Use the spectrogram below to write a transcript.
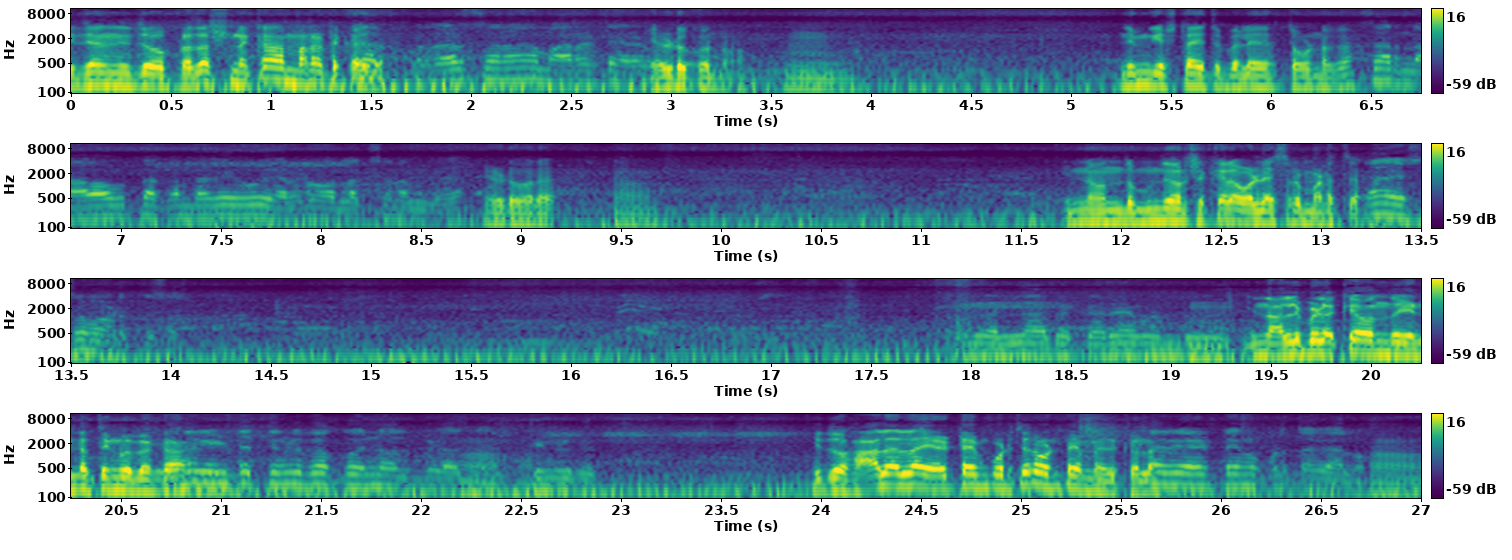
ಇದೇನು ಇದು ಪ್ರದರ್ಶನಕ್ಕ ಮಾರಾಟಕ್ಕ ಇದು? ಪ್ರದರ್ಶನ ಮಾರಾಟ ಎರಡು. ಎರಡಕ್ಕೂ ಹ್ಞೂ ನಿಮ್ಗೆ ಎಷ್ಟಾಯ್ತು ಬೆಲೆ ತೊಗೊಂಡಾಗ? ಸರ್ ನಾವು ತಗೊಂಡಾಗ ಇವು ಎರಡೂವರೆ ಲಕ್ಷ ನಮಗೆ. ಎರಡೂವರೆ ಹಾಂ. ಇನ್ನೊಂದು ಮುಂದಿನ ವರ್ಷಕ್ಕೆಲ್ಲ ಒಳ್ಳೆ ಹೆಸರು ಮಾಡುತ್ತೆ. ಹೆಸರು ಮಾಡುತ್ತೆ ಸರ್. ಇವೆಲ್ಲ ಬೇಕಾದ್ರೆ ಒಂದು ಇನ್ನು ಅಲ್ಲಿ ಬೀಳಕ್ಕೆ ಒಂದು ಎಂಟು ತಿಂಗಳು ಬೇಕಾ? ಎಂಟು ತಿಂಗಳು ಬೇಕು ಇನ್ನೂ ಅಲ್ಲಿ ಬೀಳಕ್ಕೆ ತಿಂಗಳು ಬೇಕು. ಇದು ಹಾಲೆಲ್ಲ ಎರಡು ಟೈಮ್ ಕೊಡ್ತೀರಾ ಒನ್ ಟೈಮ್ ಇದಕ್ಕೆಲ್ಲ? ಸರ್ ಎರಡು ಟೈಮ್ ಕೊಡ್ತೇವೆ ಹಾಲು. ಹಾಂ.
